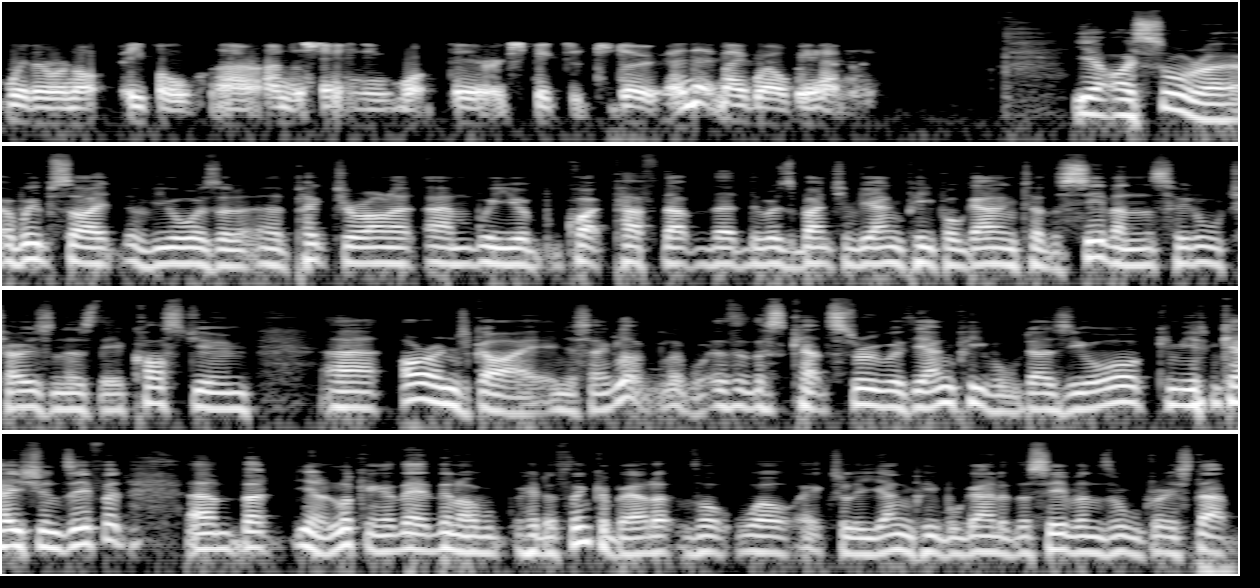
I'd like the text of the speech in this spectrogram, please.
whether or not people are understanding what they're expected to do, and that may well be happening. Yeah, I saw a, a website of yours, a, a picture on it, um, where you're quite puffed up that there was a bunch of young people going to the Sevens who'd all chosen as their costume uh, Orange Guy. And you're saying, look, look, this cuts through with young people. Does your communications effort? Um, but, you know, looking at that, then I had to think about it and thought, well, actually, young people going to the Sevens all dressed up,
